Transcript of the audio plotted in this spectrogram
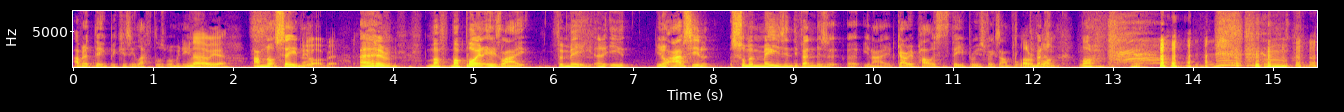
having a dig because he left us when we needed No, him. yeah, I'm not saying that. you are a bit. Um, my my point is like for me, and he, you know, I've seen some amazing defenders at, at United. Gary Pallister and Steve Bruce, for example. Laurent Defenders- Blanc. Laurent, Mm.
